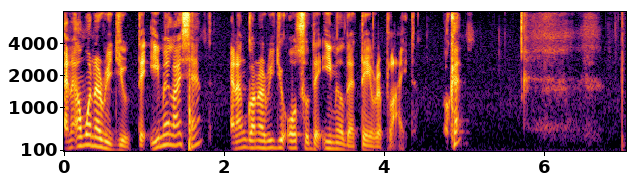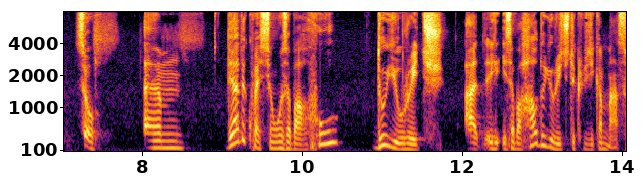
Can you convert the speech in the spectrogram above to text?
and I want to read you the email I sent, and I'm gonna read you also the email that they replied. Okay. So, um, the other question was about who do you reach uh, is about how do you reach the critical mass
